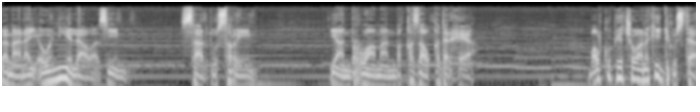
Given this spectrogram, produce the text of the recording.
بە مانای ئەوە نییە لاوازین سارد و سەڕین یان بڕوامان بە قەزا و قەدەر هەیە بەڵکو پێچەوانەکەی دروستە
